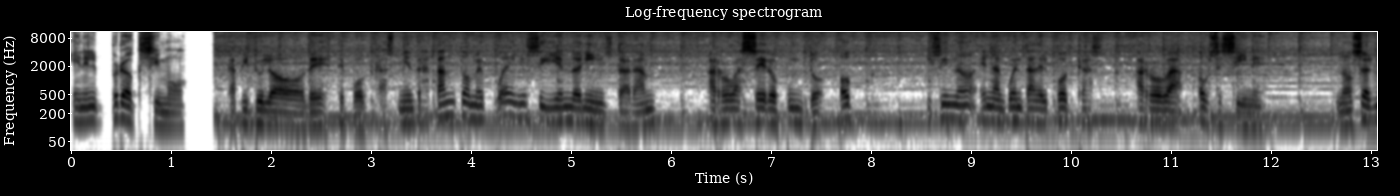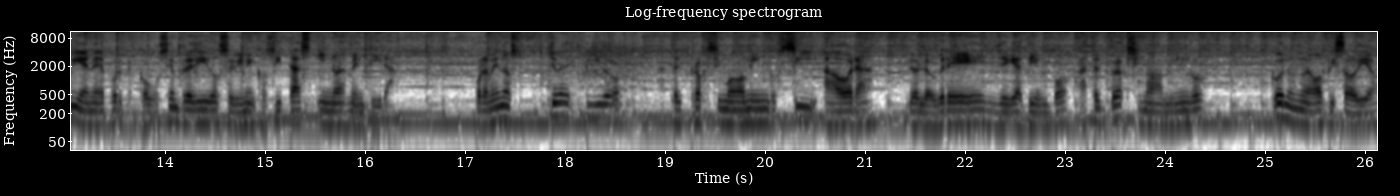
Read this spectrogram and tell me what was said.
en el próximo capítulo de este podcast. Mientras tanto me pueden ir siguiendo en Instagram arroba 0.oc y si no en la cuenta del podcast arroba obsesine. No se olviden, ¿eh? porque como siempre digo, se vienen cositas y no es mentira. Por lo menos yo me despido hasta el próximo domingo. Sí, ahora lo logré, llegué a tiempo. Hasta el próximo domingo con un nuevo episodio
